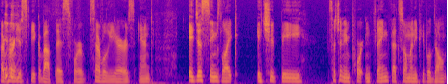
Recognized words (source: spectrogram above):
I've heard you speak about this for several years, and it just seems like it should be such an important thing that so many people don't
